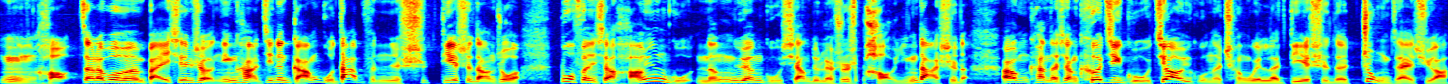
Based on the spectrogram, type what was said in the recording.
嗯，好，再来问问白先生，您看今天港股大部分的是跌势当中啊，部分像航运股、能源股相对来说是跑赢大势的，而我们看到像科技股、教育股呢，成为了跌势的重灾区啊。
